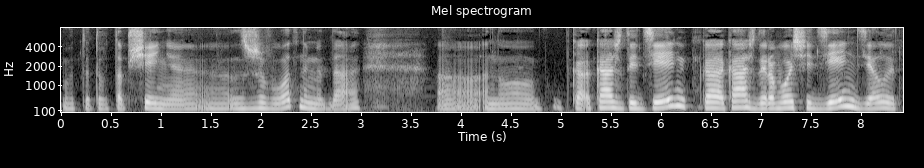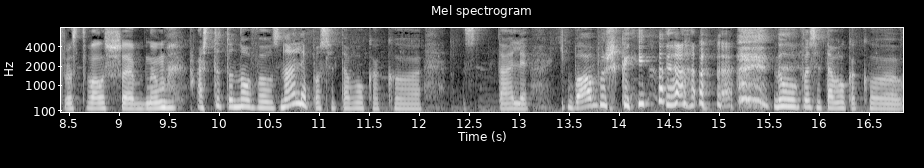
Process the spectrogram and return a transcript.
Вот это вот общение с животными, да, а, оно каждый день, каждый рабочий день делает просто волшебным. А что-то новое узнали после того, как э, стали бабушкой. Ну, после того, как э,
